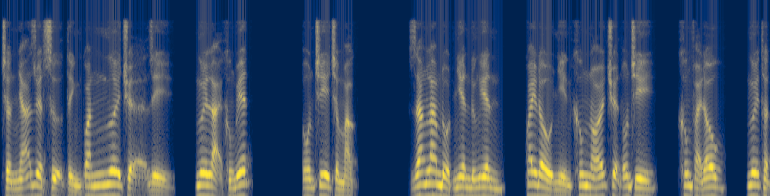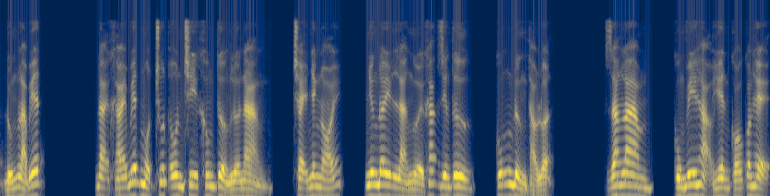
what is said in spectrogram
Trần Nhã Duyệt sự tình quan ngươi chuyện gì, ngươi lại không biết. Ôn chi trầm mặc. Giang Lam đột nhiên đứng yên, quay đầu nhìn không nói chuyện ôn chi, không phải đâu, ngươi thật đúng là biết. Đại khái biết một chút ôn chi không tưởng lừa nàng, chạy nhanh nói, nhưng đây là người khác riêng tư, cũng đừng thảo luận. Giang Lam, cùng Vi Hạo Hiên có quan hệ.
